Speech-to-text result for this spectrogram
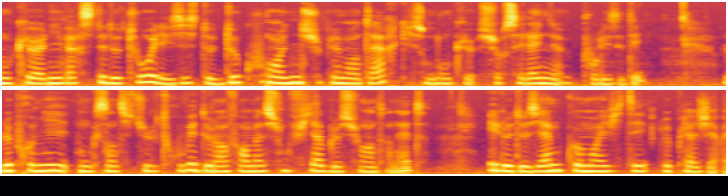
Donc à l'université de Tours, il existe deux cours en ligne supplémentaires qui sont donc sur ces lignes pour les aider. Le premier s'intitule Trouver de l'information fiable sur Internet et le deuxième, comment éviter le plagiat.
